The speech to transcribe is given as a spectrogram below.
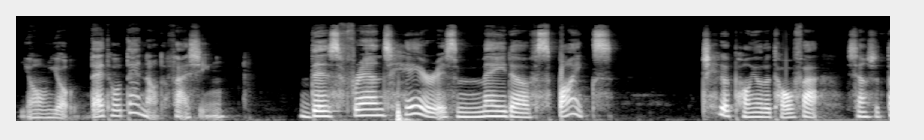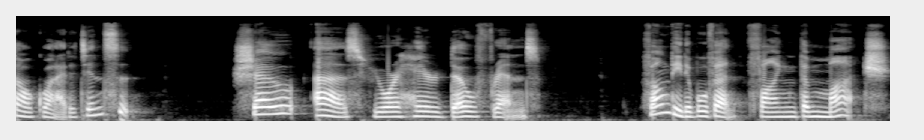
拥有呆头呆脑的发型。This friend's hair is made of spikes。这个朋友的头发像是倒过来的尖刺。Show us your hair dough friends。封底的部分，find the match。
